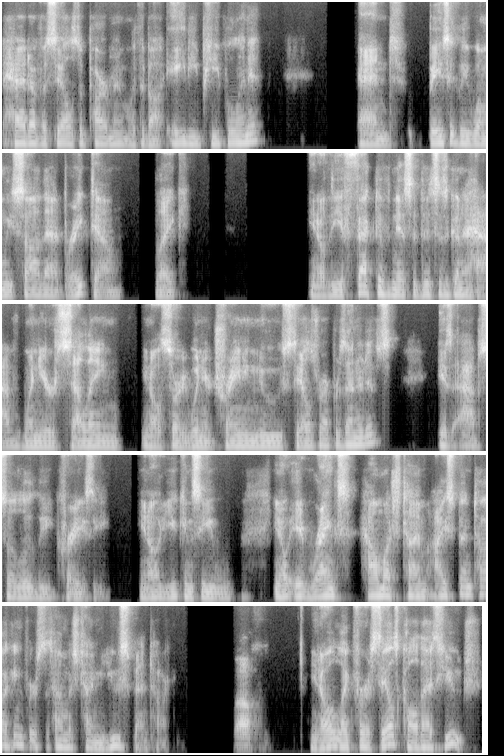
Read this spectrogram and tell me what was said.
head of a sales department with about 80 people in it. And basically, when we saw that breakdown, like, you know, the effectiveness that this is going to have when you're selling, you know, sorry, when you're training new sales representatives is absolutely crazy. You know, you can see, you know, it ranks how much time I spend talking versus how much time you spend talking. Wow. You know, like for a sales call, that's huge.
